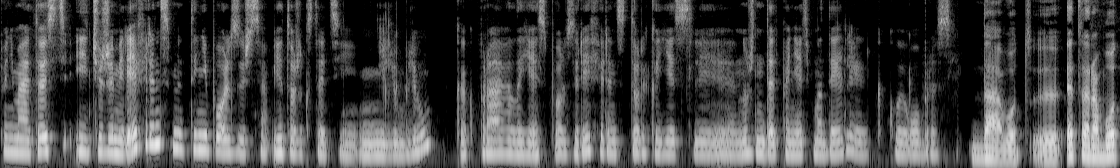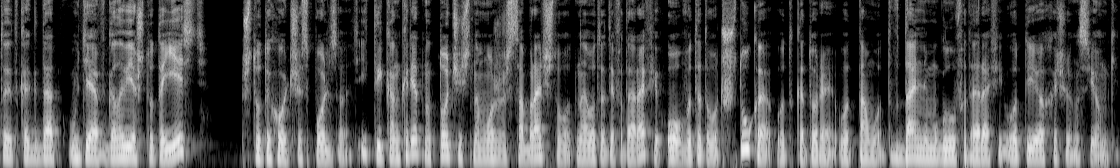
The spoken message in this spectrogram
Понимаю, то есть и чужими референсами ты не пользуешься. Я тоже, кстати, не люблю. Как правило, я использую референс только если нужно дать понять модели, какой образ. Да, вот э, это работает, когда у тебя в голове что-то есть, что ты хочешь использовать. И ты конкретно точечно можешь собрать, что вот на вот этой фотографии, о, вот эта вот штука, вот которая вот там вот в дальнем углу фотографии, вот ее хочу на съемке.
